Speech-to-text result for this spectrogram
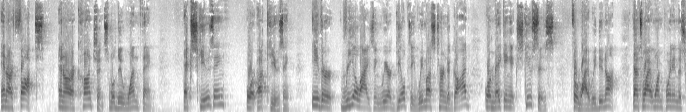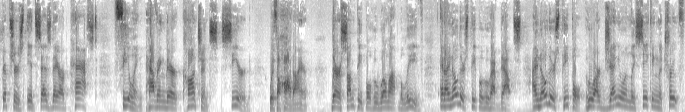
and our thoughts and our conscience will do one thing excusing or accusing either realizing we are guilty, we must turn to God, or making excuses for why we do not. That's why at one point in the scriptures it says they are past feeling, having their conscience seared with a hot iron. There are some people who will not believe. And I know there's people who have doubts. I know there's people who are genuinely seeking the truth,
